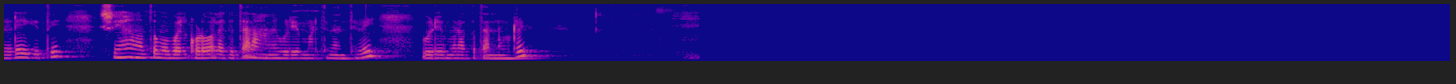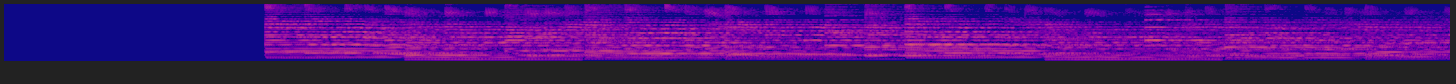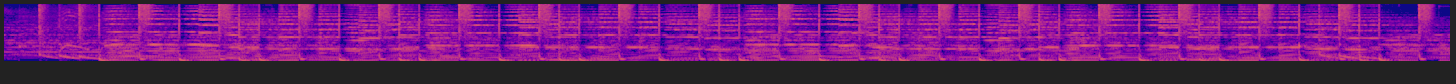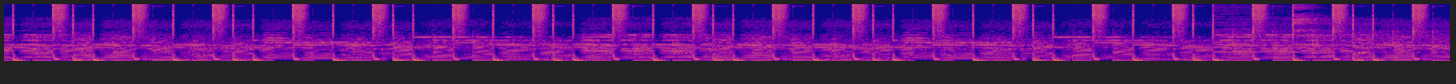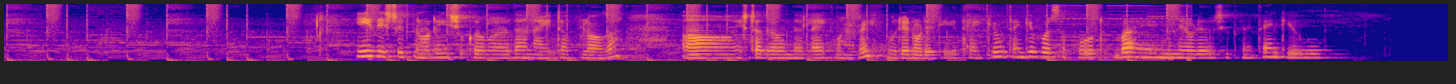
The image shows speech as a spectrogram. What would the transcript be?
ಆಗೈತಿ ಅಂತೂ ಮೊಬೈಲ್ ಕೊಡವಲ್ಲಾಗಿದ್ದ ನಾನು ವೀಡಿಯೋ ಮಾಡ್ತೀನಿ ಅಂತೇಳಿ ವೀಡಿಯೋ ಮಾಡಕತ್ತಾನ ನೋಡ್ರಿ. ಇದಿಷ್ಟಿತ್ತು ನೋಡಿರಿ ಶುಕ್ರವಾರದ ನೈಟ್ ಆಫ್ ವ್ಲಾಗ ಇಷ್ಟಾದರೆ ಒಂದು ಲೈಕ್ ಮಾಡಿರಿ ವಿಡಿಯೋ ನೋಡೋದಕ್ಕೆ thank you thank you for support bye ಮುಂದೆ ವಿಡಿಯೋದಲ್ಲಿ ಸಿಗ್ತೀನಿ. Thank you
